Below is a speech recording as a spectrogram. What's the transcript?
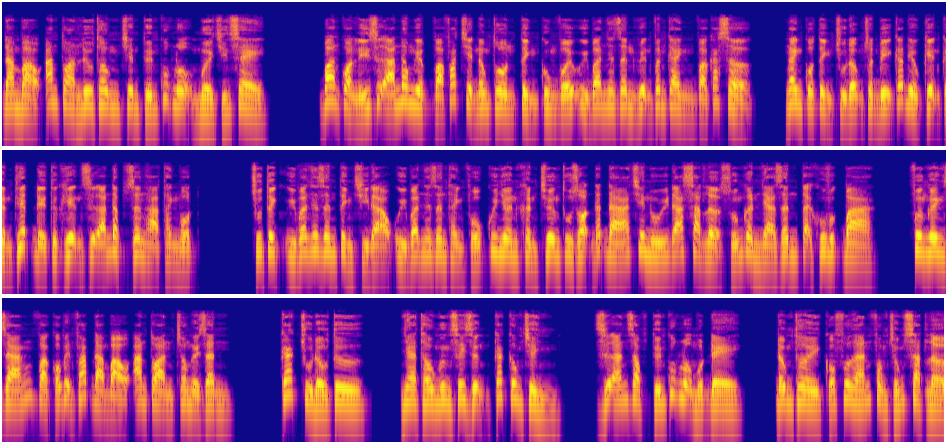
đảm bảo an toàn lưu thông trên tuyến quốc lộ 19C. Ban quản lý dự án nông nghiệp và phát triển nông thôn tỉnh cùng với Ủy ban nhân dân huyện Vân Canh và các sở, ngành của tỉnh chủ động chuẩn bị các điều kiện cần thiết để thực hiện dự án đập dâng Hà Thanh 1. Chủ tịch Ủy ban nhân dân tỉnh chỉ đạo Ủy ban nhân dân thành phố Quy Nhơn khẩn trương thu dọn đất đá trên núi đã sạt lở xuống gần nhà dân tại khu vực 3, phường Nghênh Giáng và có biện pháp đảm bảo an toàn cho người dân. Các chủ đầu tư, nhà thầu ngừng xây dựng các công trình, dự án dọc tuyến quốc lộ 1D, đồng thời có phương án phòng chống sạt lở,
